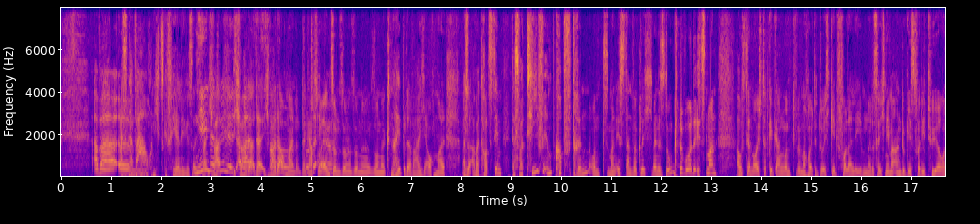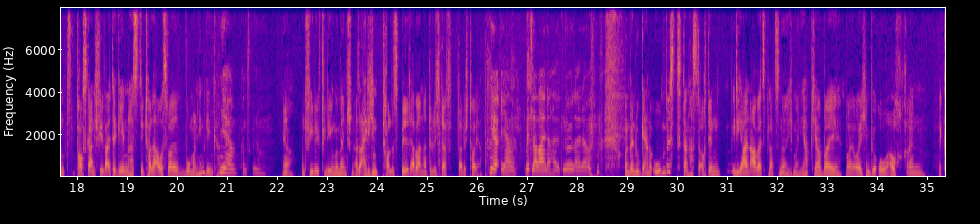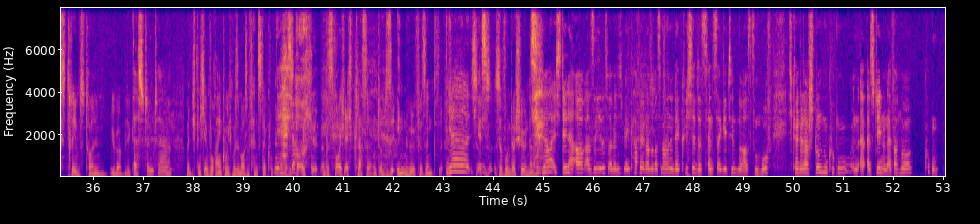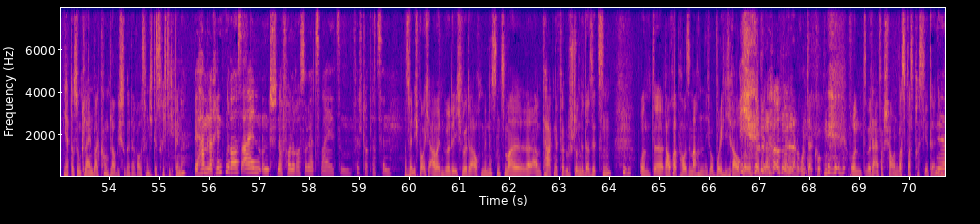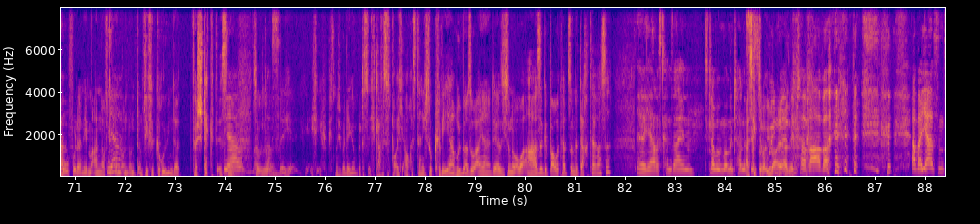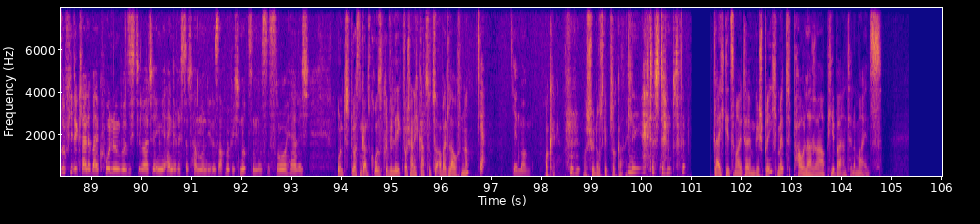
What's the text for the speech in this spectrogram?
Aber, ähm, also da ähm, war auch nichts Gefährliches. Also nee, ich war, ich war, ich war da, da, ich war da auch mal, da gab es mal irgend so, so, so, eine, so eine Kneipe, da war ich auch mal. Also, aber trotzdem, das war tief im Kopf drin und man ist dann wirklich, wenn es dunkel wurde, ist man aus der Neustadt gegangen und wenn man heute durchgeht, voller Leben. Ne? Das heißt, ich nehme an, du gehst vor die Tür und brauchst gar nicht viel weitergehen und hast die tolle Auswahl, wo man hingehen kann. Ja, ganz genau. Ja, und viele, viele junge Menschen. Also eigentlich ein tolles Bild, aber natürlich dadurch teuer. Ja, ja, mittlerweile halt, ne, leider. Und wenn du gerne oben bist, dann hast du auch den idealen Arbeitsplatz, ne? Ich meine, ihr habt ja bei, bei euch im Büro auch ein extremst tollen Überblick. Das stimmt, ja. ja. Wenn, ich, wenn ich irgendwo reinkomme, ich muss immer aus dem Fenster gucken. Ja, und, das ist bei euch, und das ist bei euch echt klasse. Und, und diese Innenhöfe sind ja, ich, so, so, wunderschön. Ne? Ja, ich stehe da auch. Also jedes Mal, wenn ich mir einen Kaffee oder sowas mache in der Küche, das Fenster geht hinten raus zum Hof. Ich könnte da Stunden gucken, also stehen und einfach nur gucken. Ihr habt doch so einen kleinen Balkon, glaube ich, sogar daraus, wenn ich das richtig bin, ne? Wir haben nach hinten raus einen und nach vorne raus sogar zwei zum Fischtorplatz hin. Also wenn ich bei euch arbeiten würde, ich würde auch mindestens mal äh, am Tag eine Viertelstunde da sitzen und äh, Raucherpause machen, ich, obwohl ich nicht rauche, und würde, genau. dann, würde dann runtergucken und würde einfach schauen, was, was passiert da in ja. dem Hof oder nebenan auf dem ja. und, und, und, wie viel Grün da versteckt ist. Ne? Ja, ne? so, so, ich, jetzt muss ich überlegen, das, ich glaube, es ist bei euch auch. Ist da nicht so quer rüber so einer, der sich so eine Oase gebaut hat, so eine Dachterrasse? Äh, ja, das kann sein. Ich glaube, momentan ist also es so aber grün, überall, also Winter war, aber, aber ja, es sind so viele kleine Balkone, wo sich die Leute irgendwie eingerichtet haben und die das auch wirklich nutzen. Das ist so herrlich. Und du hast ein ganz großes Privileg. Wahrscheinlich kannst du zur Arbeit laufen, ne? Ja, jeden Morgen. Okay. Was Schöneres gibt es doch gar nicht. Nee, das stimmt. Gleich geht's weiter im Gespräch mit Paula Raab hier bei Antenne Mainz.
